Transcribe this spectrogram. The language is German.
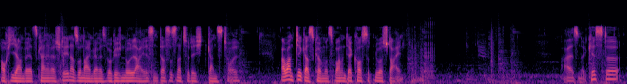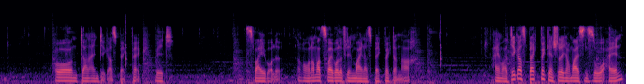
Auch hier haben wir jetzt keine mehr stehen. Also nein, wir haben jetzt wirklich null Eisen. Das ist natürlich ganz toll. Aber einen Diggers können wir uns machen und der kostet nur Stein. Also eine Kiste. Und dann ein Diggers Backpack mit zwei Wolle. Dann brauchen wir nochmal zwei Wolle für den Miners Backpack danach. Einmal Diggers Backpack, den stelle ich auch meistens so ein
